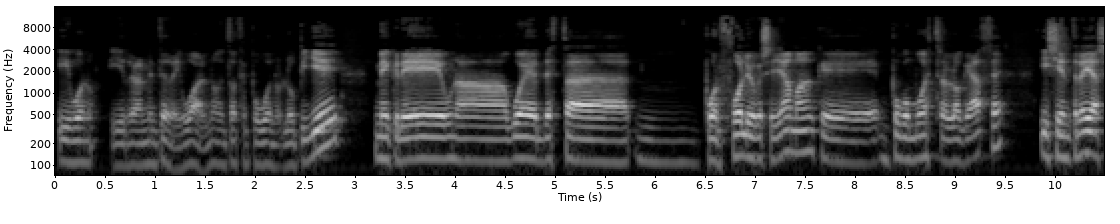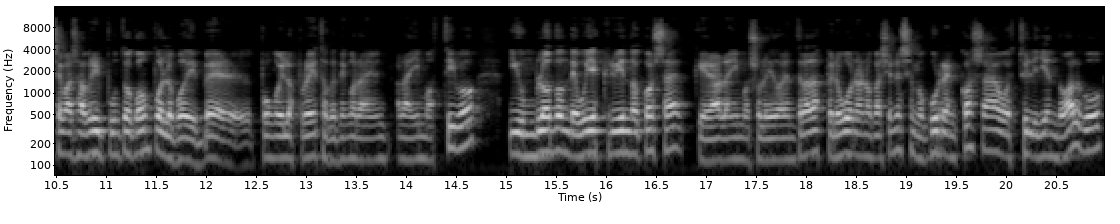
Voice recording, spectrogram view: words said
y bueno, y realmente da igual, ¿no? Entonces, pues bueno, lo pillé, me creé una web de estas mm, portfolio que se llaman, que un poco muestran lo que hace y si entréis a sebasabril.com pues lo podéis ver, pongo ahí los proyectos que tengo ahora mismo activos y un blog donde voy escribiendo cosas, que ahora mismo solo he dos entradas, pero bueno, en ocasiones se me ocurren cosas o estoy leyendo algo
